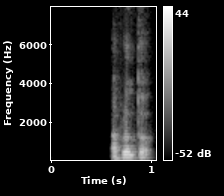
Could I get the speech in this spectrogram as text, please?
Hasta pronto.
